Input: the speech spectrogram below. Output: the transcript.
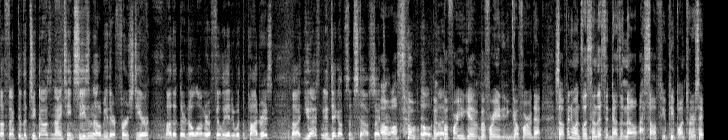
effective the 2019 season. That'll be their first year uh, that they're no longer affiliated with the Padres. Uh, you asked me to dig up some stuff, so I Oh, tried- also, Oh, b- before you give, before you go forward with that. So, if anyone's listening to this that doesn't know, I saw a few people on Twitter say,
